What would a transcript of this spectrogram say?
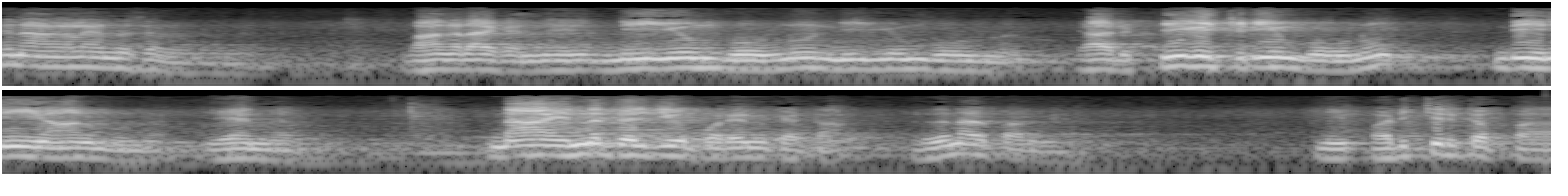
ஏன் நாங்களாம் என்ன சொல்லணும் வாங்கடா கண்ணு நீயும் போகணும் நீயும் போகணும். யாரு? பிஹெச்டியும் போகணும். நீ நீ ஆணும் போகணும். ஏன்னா நான் என்ன தெரிஞ்சுக்க போறேன்னு கேட்டான். இதுனா பாருங்க. நீ படிச்சிருக்கப்பா.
